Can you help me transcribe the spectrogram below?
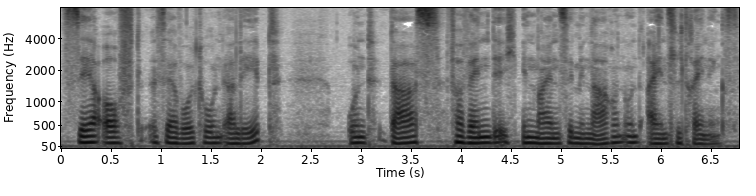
sehr oft sehr wohltuend erlebt und das verwende ich in meinen Seminaren und Einzeltrainings.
